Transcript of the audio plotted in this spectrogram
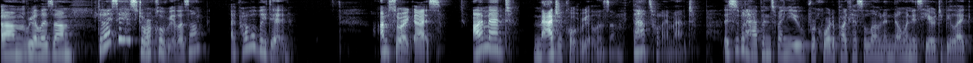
um, realism. Did I say historical realism? I probably did. I'm sorry, guys. I meant magical realism. That's what I meant. This is what happens when you record a podcast alone and no one is here to be like,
